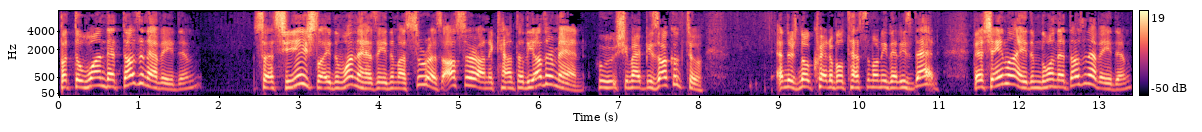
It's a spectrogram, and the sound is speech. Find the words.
But the one that doesn't have Edim, so as she is the one that has Edim Asura is Asur on account of the other man who she might be Zakuk to. And there's no credible testimony that he's dead. Veshain Edim, the one that doesn't have Edim,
